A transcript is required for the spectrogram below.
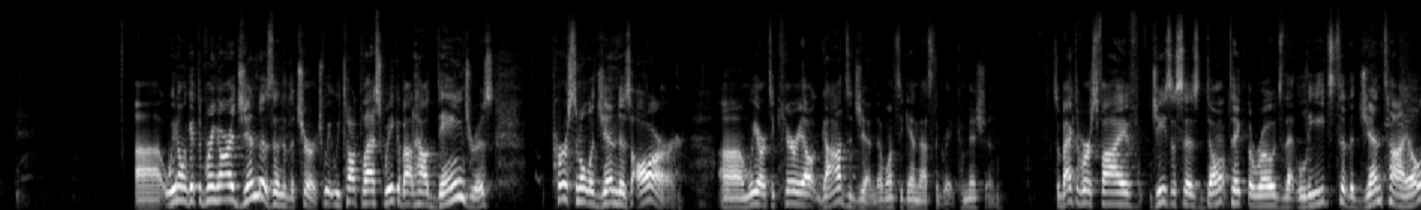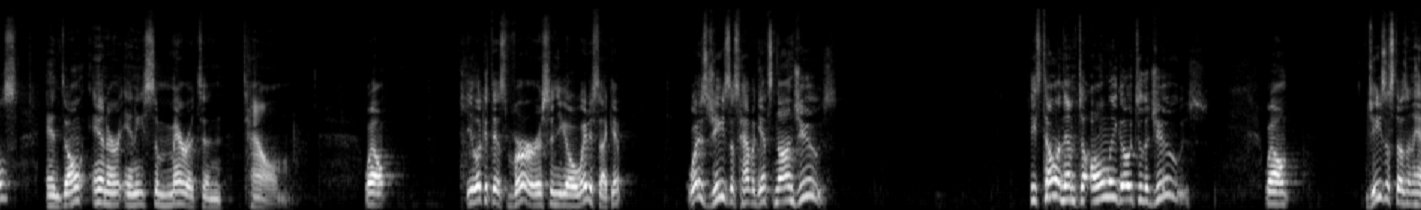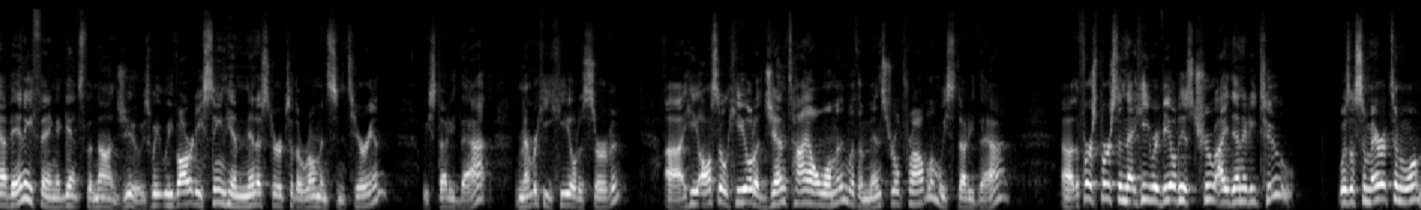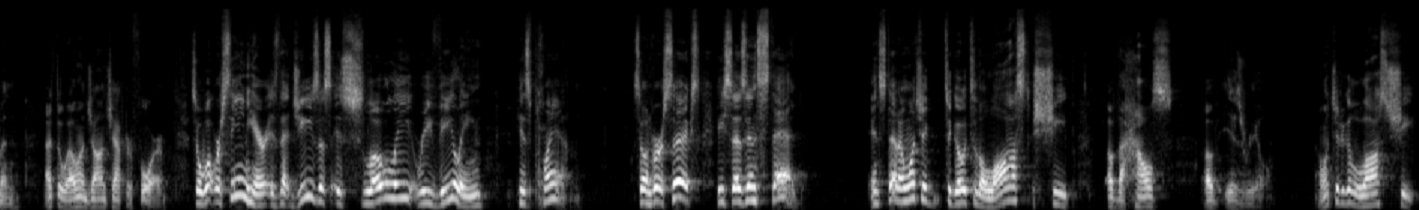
Uh, we don't get to bring our agendas into the church. We, we talked last week about how dangerous personal agendas are. Um, we are to carry out God's agenda. Once again, that's the Great Commission. So back to verse 5, Jesus says, Don't take the roads that leads to the Gentiles and don't enter any Samaritan town. Well, you look at this verse and you go, wait a second. What does Jesus have against non Jews? He's telling them to only go to the Jews. Well, Jesus doesn't have anything against the non Jews. We, have already seen him minister to the Roman centurion. We studied that. Remember, he healed a servant. Uh, he also healed a Gentile woman with a menstrual problem. We studied that. Uh, the first person that he revealed his true identity to was a Samaritan woman at the well in John chapter 4. So, what we're seeing here is that Jesus is slowly revealing his plan. So, in verse 6, he says, Instead, instead, I want you to go to the lost sheep of the house of Israel. I want you to go to the lost sheep.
